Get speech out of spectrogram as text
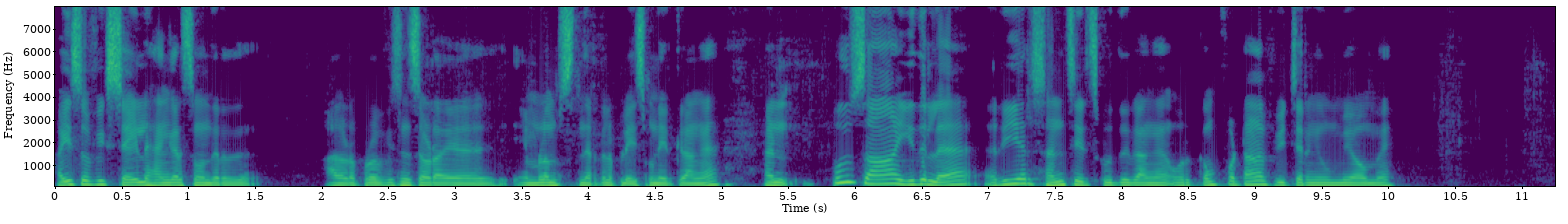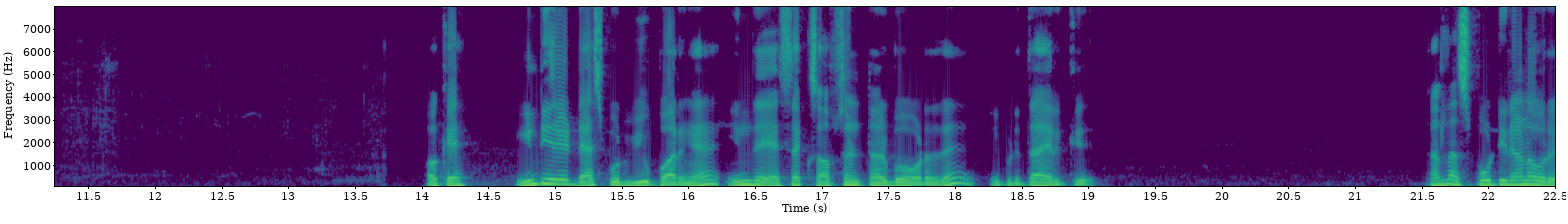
ஐசோஃபிக் ஸ்டைல் ஹேங்கர்ஸ் வந்துடுது அதோட ப்ரொவிஷன்ஸோட எம்ப்ளம்ஸ் இந்த இடத்துல ப்ளேஸ் பண்ணியிருக்காங்க. அண்ட் புதுசாக இதில் ரியர் சன்செட்ஸ் கொடுத்துருக்காங்க. ஒரு கம்ஃபர்ட்டான ஃபீச்சருங்க உண்மையாகவுமே ஓகே. இன்டீரியர் டேஷ்போர்ட் வியூ பாருங்கள் இந்த எஸ்எக்ஸ் ஆப்ஷன் டர்போவோடது இப்படி தான் இருக்குது நல்லா ஸ்போர்ட்டியான ஒரு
